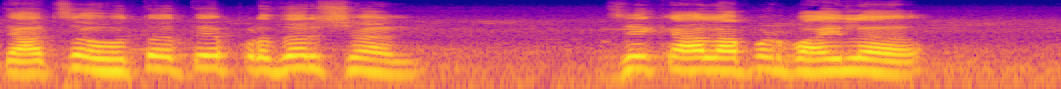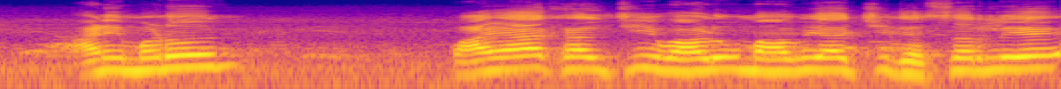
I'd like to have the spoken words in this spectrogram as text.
त्याचं होतं ते प्रदर्शन जे काल आपण पाहिलं. आणि म्हणून पायाखालची वाळू मावियाची घसरली आहे.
